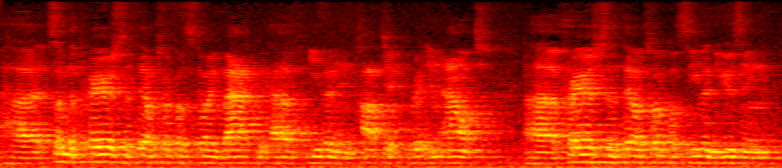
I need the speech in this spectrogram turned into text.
uh, some of the prayers to Theotokos going back, we have even in Coptic written out uh, prayers to the Theotokos, even using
